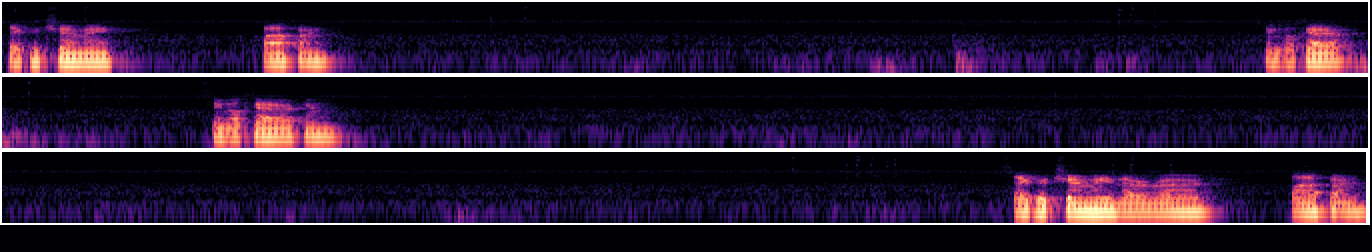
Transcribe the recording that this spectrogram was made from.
Second chimney. Clapping. Single carrot. Single carrican. Sacred Chimney, their road, clapping.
